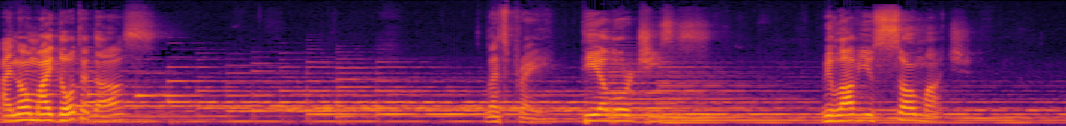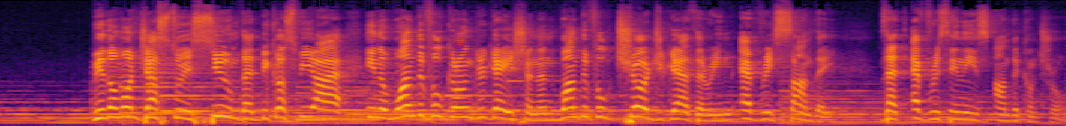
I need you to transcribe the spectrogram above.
I know my daughter does. Let's pray. Dear Lord Jesus, we love you so much. We don't want just to assume that because we are in a wonderful congregation and wonderful church gathering every Sunday, that everything is under control.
